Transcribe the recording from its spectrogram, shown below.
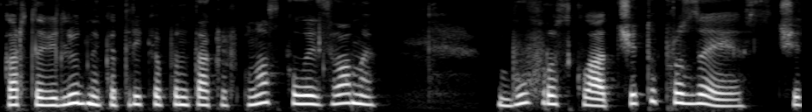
карта відлюдника, трійка пентаклів. У нас колись з вами був розклад чи то про ЗС, чи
